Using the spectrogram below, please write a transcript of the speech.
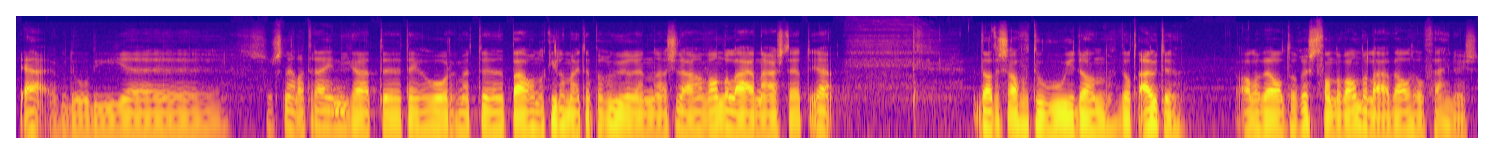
Ja, ik bedoel, die, eh, zo'n snelle trein die gaat eh, tegenwoordig met eh, een paar honderd kilometer per uur. En als je daar een wandelaar naast hebt, ja, dat is af en toe hoe je dan wilt uiten. Alhoewel de rust van de wandelaar wel heel fijn is.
